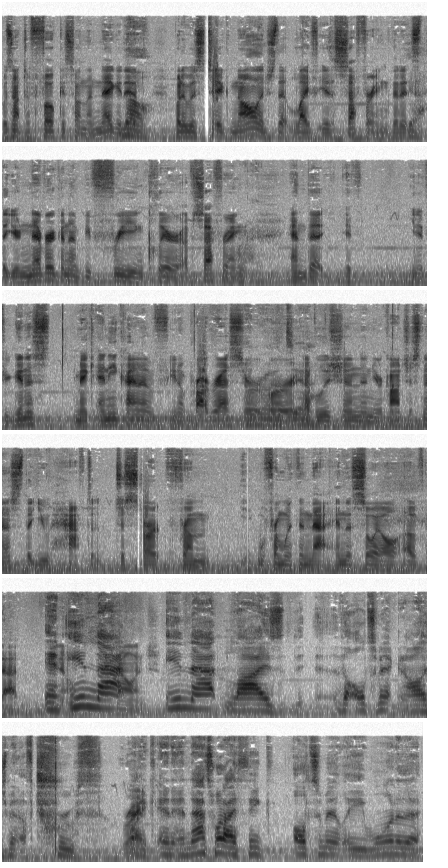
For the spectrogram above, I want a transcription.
was not to focus on the negative, No. but it was to acknowledge that life is suffering, that it's Yeah. that you're never going to be free and clear of suffering, Right. and that if you know, if you're going to make any kind of you know progress or, Inroads, or evolution in your consciousness, that you have to just start from from within that in the soil of that and know, in that challenge. in that lies the, the ultimate acknowledgement of truth Right. like, and and that's what i think ultimately one of the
